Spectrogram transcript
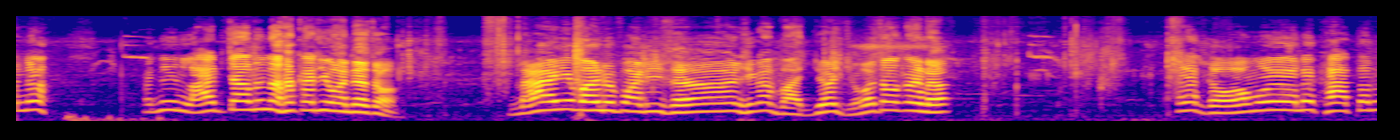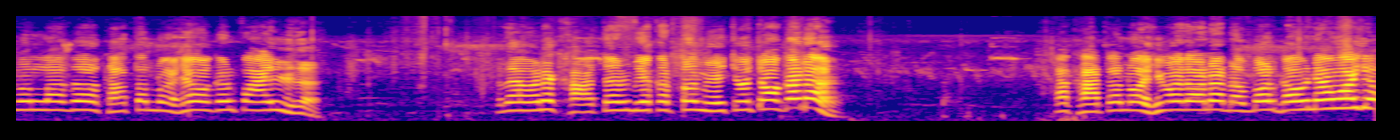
અને હજી લાઇટ ચાલુ નહીં કરી મને તો. લાઇટ બંધ પડી છે. શીખા ભાજ્યો જો તો કને અને ગવામાં અને ખાતર મને લાગે, ખાતર નશા વગર પાયું છે. અને મને ખાતર બે કરતા વેચો ચોકે ને આ ખાતર નોસી વાળાના ડબલ ઘઉં ના હોય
